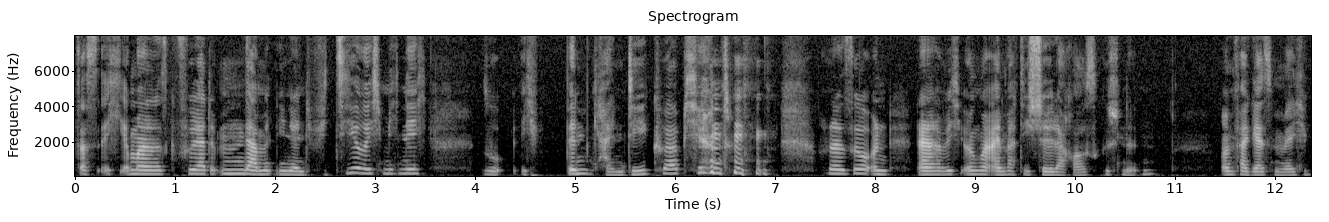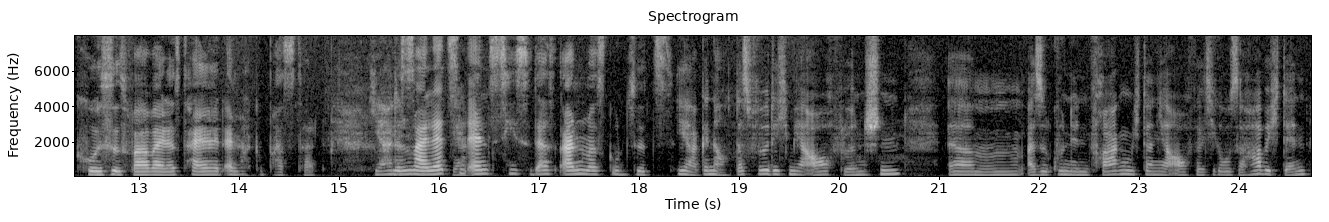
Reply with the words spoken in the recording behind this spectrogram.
dass ich immer das Gefühl hatte, "Hm, damit identifiziere ich mich nicht. So, ich bin kein D-Körbchen oder so. Und dann habe ich irgendwann einfach die Schilder rausgeschnitten und vergessen, welche Größe es war, weil das Teil halt einfach gepasst hat. Ja, das, weil letzten ja. Endes ziehst du das an, was gut sitzt. Ja, genau. Das würde ich mir auch wünschen. Ähm, also Kundinnen fragen mich dann ja auch, welche Größe habe ich denn?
